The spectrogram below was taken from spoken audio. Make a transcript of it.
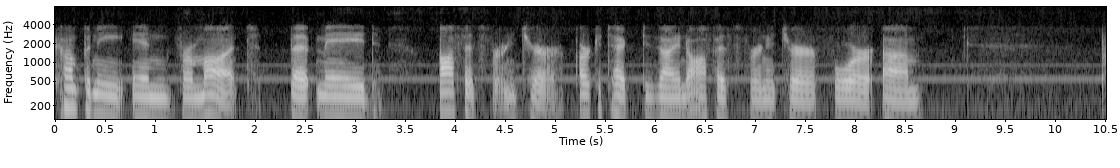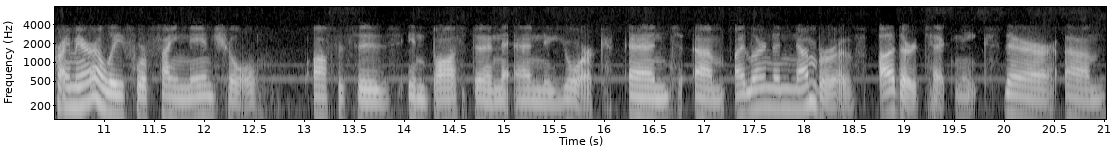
company in Vermont that made office furniture, architect designed office furniture for um, primarily for financial offices in Boston and New York. And um, I learned a number of other techniques there. Um,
